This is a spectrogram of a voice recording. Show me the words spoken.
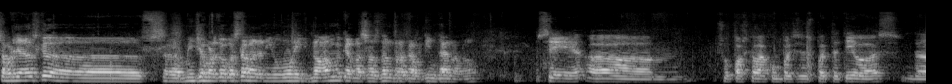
La veritat és que eh, la mitja marató aquesta va tenir un únic nom, que va ser d'en Rafael Quintana, no? Sí, eh, supos que va complir les expectatives de,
